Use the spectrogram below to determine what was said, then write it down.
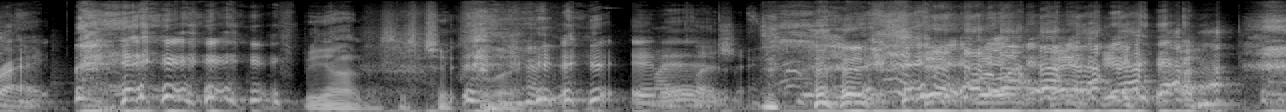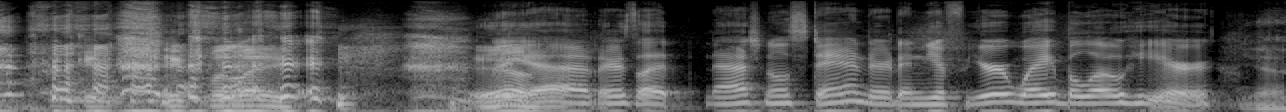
right Let's Be honest, it's Chick Fil A. It My is. pleasure. Chick Fil A. But Yeah. yeah, there's a national standard, and if you're way below here, Yeah.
